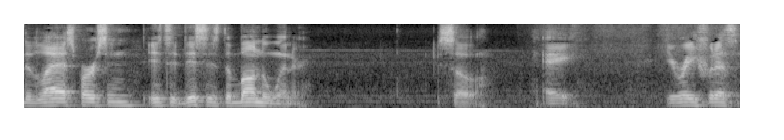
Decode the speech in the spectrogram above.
the last person is this is the bundle winner. So, hey, get ready for this.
